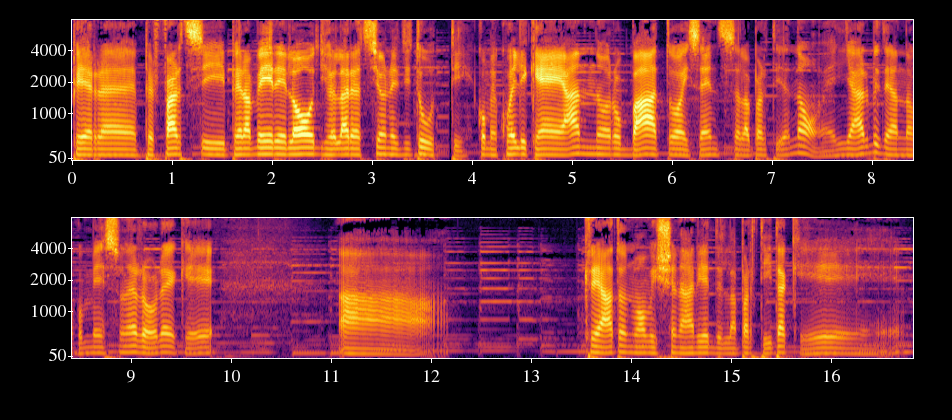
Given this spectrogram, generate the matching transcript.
per, per, farsi, per avere l'odio e la reazione di tutti, come quelli che hanno rubato ai sensi la partita. No, gli arbitri hanno commesso un errore che ha creato nuovi scenari della partita che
